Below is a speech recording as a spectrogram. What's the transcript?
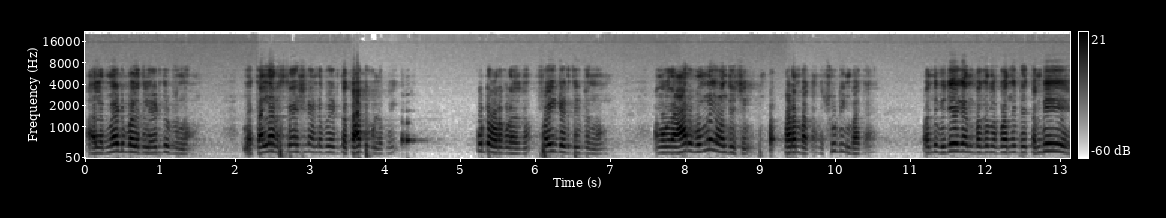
அதில் மேட்டுப்பாளையத்தில் எடுத்துகிட்டு இருந்தோம். இந்த கல்லர் ஸ்டேஷன் அண்டை போய் எடுத்தோம் காட்டுக்குள்ளே போய். கூட்டம் வரக்கூடாதுன்னு ஃபைட் எடுத்துக்கிட்டு இருந்தோம். அங்கே ஒரு ஆறு பொம்பளைங்க வந்துருச்சு ப- படம் பார்க்க ஷூட்டிங் பார்க்க. வந்து விஜயகாந்த் பக்கத்தில் உட்காந்துட்டு தம்பி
